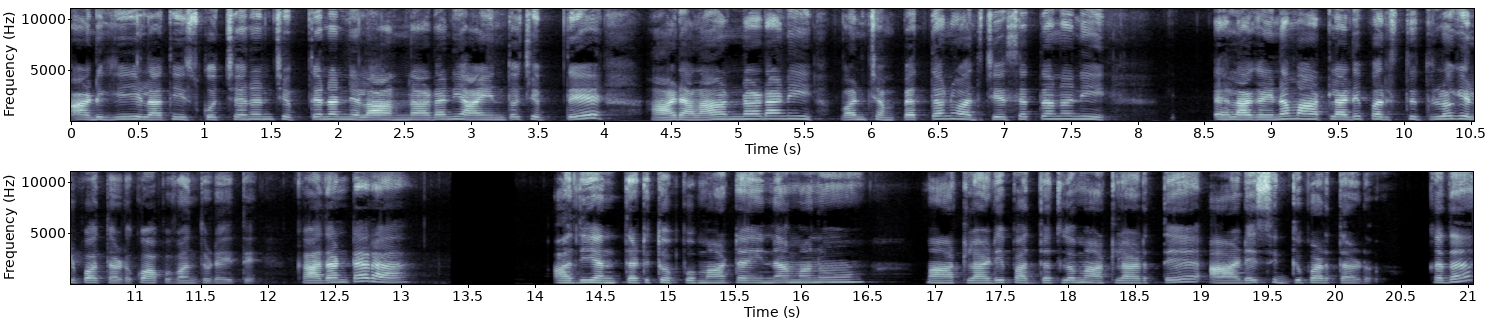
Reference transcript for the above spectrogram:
అడిగి ఇలా తీసుకొచ్చానని చెప్తే నన్ను ఇలా అన్నాడని ఆయనతో చెప్తే ఆడు అలా అన్నాడని వాడిని చంపేస్తాను అది చేసేస్తానని ఎలాగైనా మాట్లాడే పరిస్థితిలోకి వెళ్ళిపోతాడు కోపవంతుడైతే. కాదంటారా? అది ఎంతటి తప్పు మాట అయినా మనం మాట్లాడి పద్ధతిలో మాట్లాడితే ఆడే సిగ్గుపడతాడు కదా?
